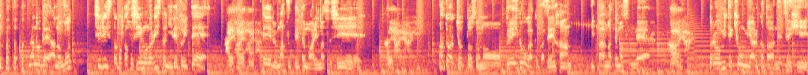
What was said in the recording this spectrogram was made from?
なので、あの、ウォッチリストとか欲しいものリストに入れといて、はいはいはいはい。セール待つって手もありますし、はいはいはい。あとはちょっとその、プレイ動画とか前半いっぱい上がってますんで、はいはい。それを見て興味ある方はね、ぜひ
